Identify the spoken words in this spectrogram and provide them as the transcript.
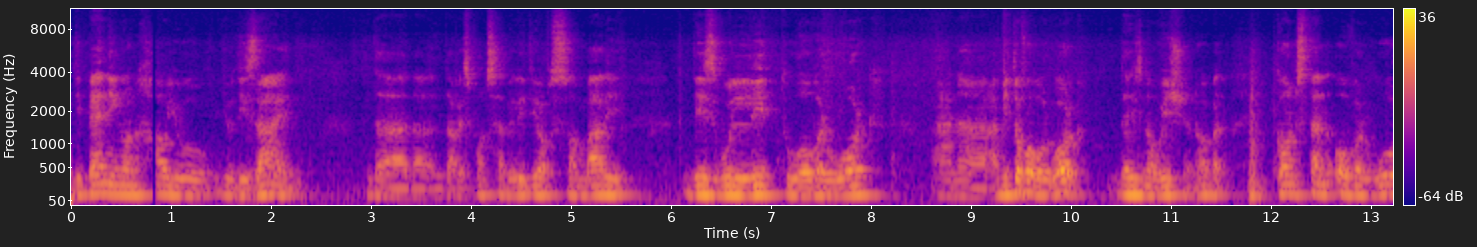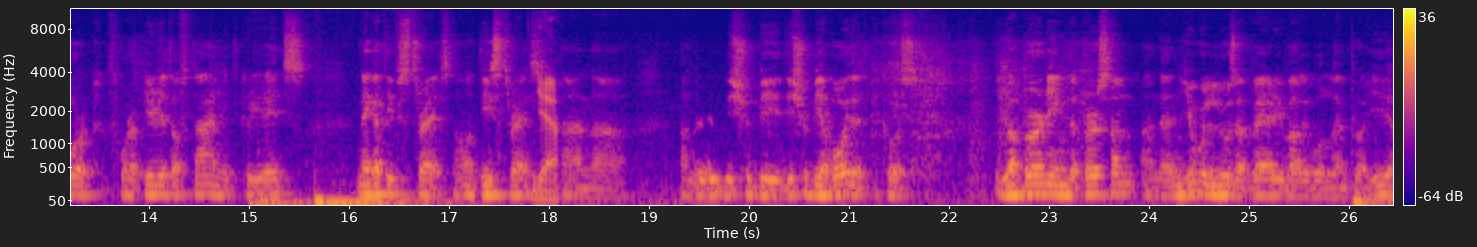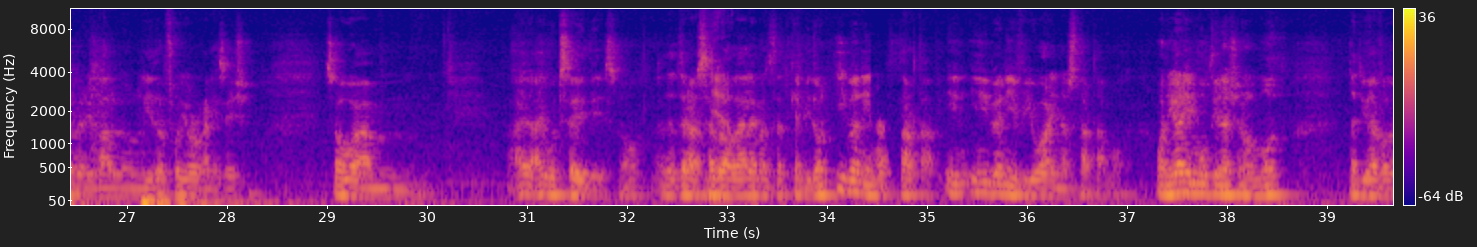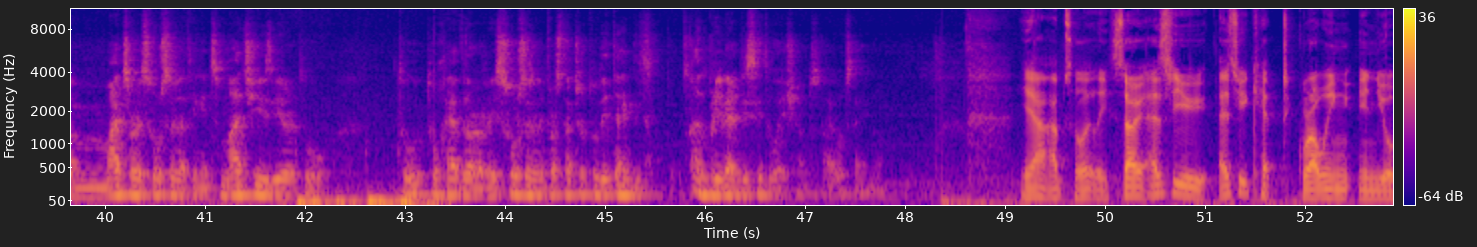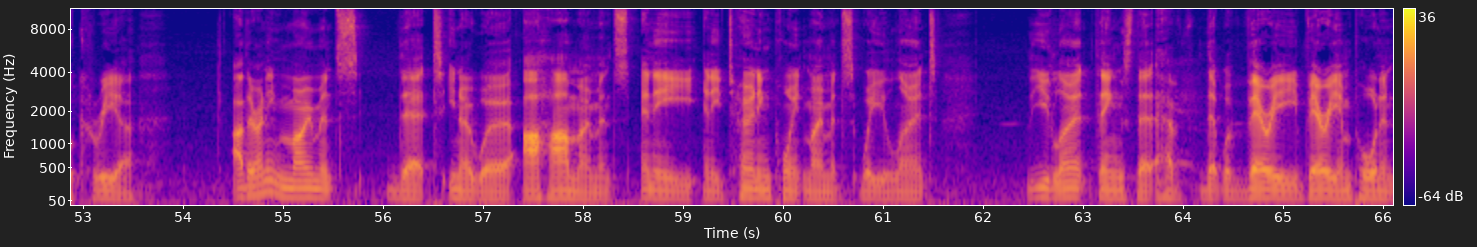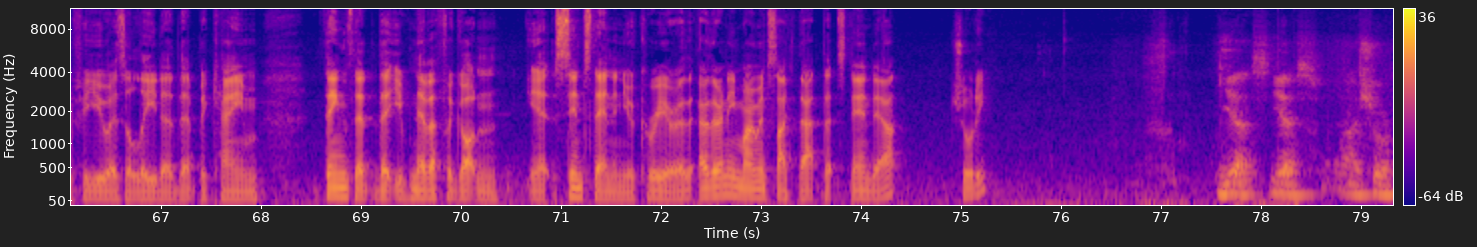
depending on how you you design the, the, the responsibility of somebody this will lead to overwork and uh, a bit of overwork there is no issue no? But constant overwork for a period of time it creates negative stress no? Distress Yeah. and uh, and really this should be this should be avoided because you are burning the person and then you will lose a very valuable employee a very valuable leader for your organization. So um, I, I would say this no? That there are several elements that can be done even in a startup in, even if you are in a startup mode. When you are in multinational mode that you have uh, much resources i think it's much easier to to, to have the resources and infrastructure to detect this and prevent these situations i would say? Yeah, absolutely. So as you as you kept growing in your career, are there any moments that you know were aha moments? Any any turning point moments where you learnt you learnt things that have that were very very important for you as a leader that became things that that you've never forgotten since then in your career. Are, there any moments like that that stand out, Jordi? Yes, yes, uh, sure.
